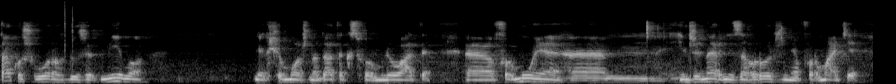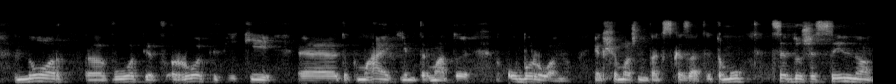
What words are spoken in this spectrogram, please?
Також ворог дуже вміло. Якщо можна да, так сформулювати, е, формує е, інженерні загородження в форматі нор, е, вопів, ропів, які допомагають їм тримати оборону, якщо можна так сказати. Тому це дуже сильно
